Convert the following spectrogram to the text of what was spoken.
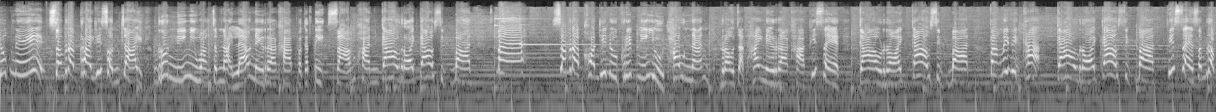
ยุคนี้สำหรับใครที่สนใจ รุ่นนี้มีวางจำหน่ายแล้วในราคาปกติ 3,990 บาท แต่สำหรับคนที่ดูคลิปนี้อยู่เท่านั้น เราจัดให้ในราคาพิเศษ 990 บาท ฟังไม่ผิดค่ะ 990 บาท พิเศษสำหรับ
